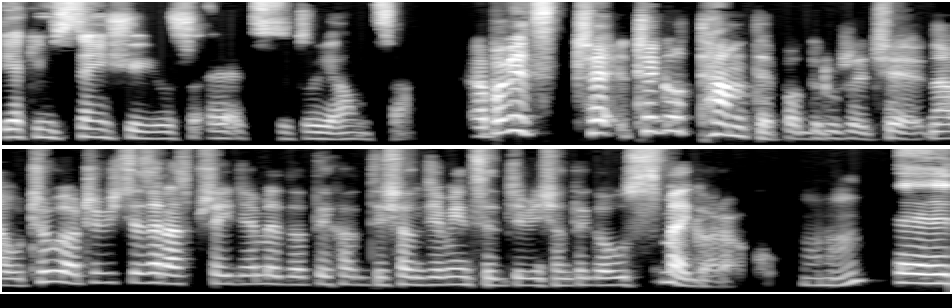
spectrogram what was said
w jakimś sensie już ekscytująca. A powiedz, cze, czego tamte podróże cię nauczyły? Oczywiście zaraz przejdziemy do tych od 1998 roku. Mhm. E,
